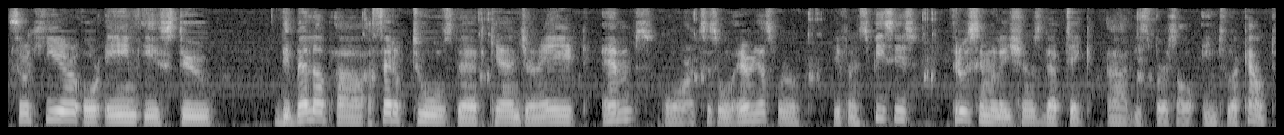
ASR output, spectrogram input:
So here our aim is to develop uh, a set of tools that can generate M's or accessible areas for different species through simulations that take uh, dispersal into account.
